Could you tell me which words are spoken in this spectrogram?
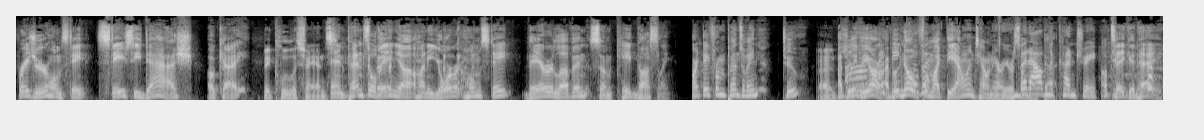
Fraser, your home state, Stacey Dash. Okay. Big Clueless fans. And Pennsylvania, honey, your home state, they're loving some Kate Gosselin. Aren't they from Pennsylvania too? Uh, I believe they Uh, are. I I, believe no, so, from like the Allentown area or something But out like in the country. I'll take it. Hey,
